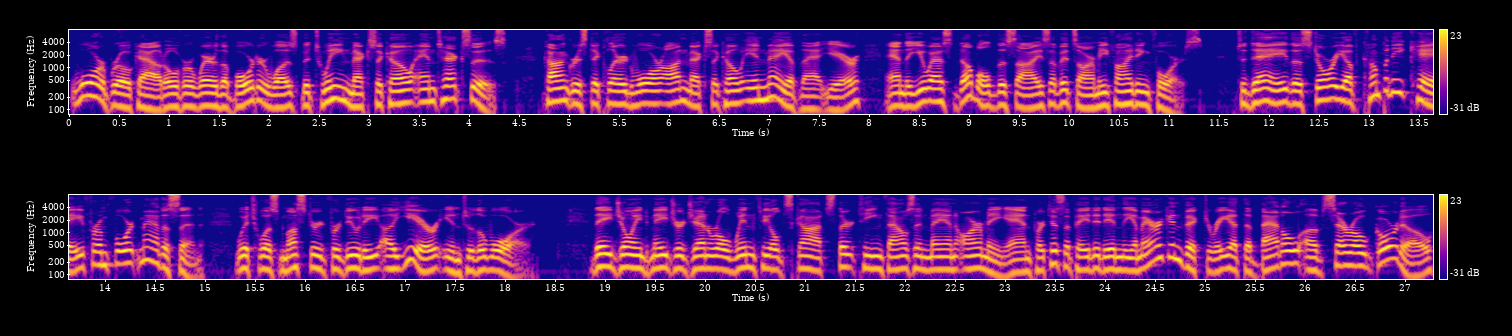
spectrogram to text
war broke out over where the border was between Mexico and Texas. Congress declared war on Mexico in May of that year, and the U.S. doubled the size of its Army fighting force. Today, the story of Company K from Fort Madison, which was mustered for duty a year into the war. They joined Major General Winfield Scott's 13,000 man army and participated in the American victory at the Battle of Cerro Gordo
